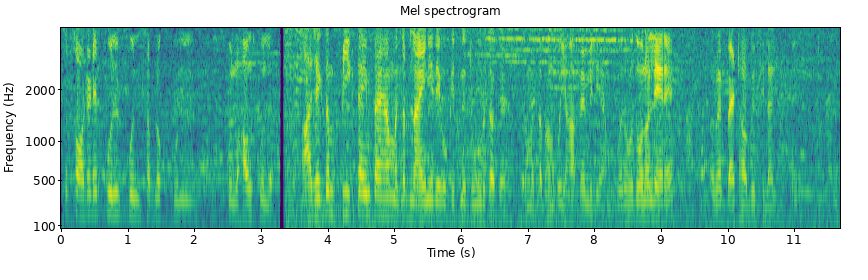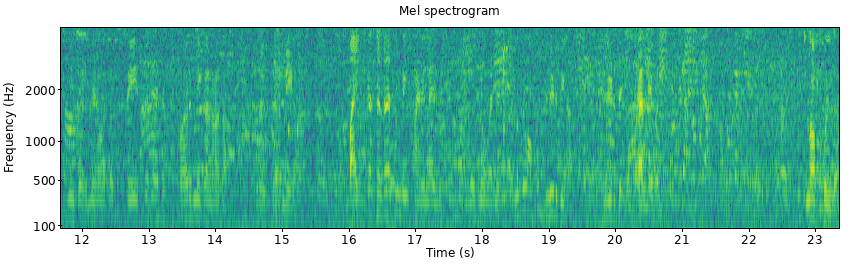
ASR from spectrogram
सब है फुल फुल सब लोग फुल फुल हाउसफुल है। आज एकदम पीक टाइम पे है हम मतलब लाइन ही देखो कितने दूर तक है। और मतलब हमको यहाँ पे मिली है। हमको तो वो दोनों ले रहे हैं। और मैं बैठा हूँ अभी फ़िलहाल। इतनी गर्मी है मतलब फेस पे से ऐसे फर निकल रहा था पूरे गर्मी का। बाइक्स का चल रहा है समथिंग फाइनलाइजेशन वो जैसे मतलब आपको भीड़ दिखाता है भीड़ देखो क्या लेवल इतना फुल है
